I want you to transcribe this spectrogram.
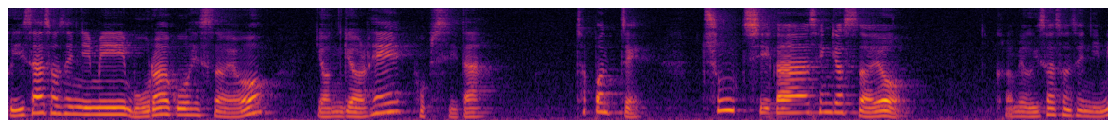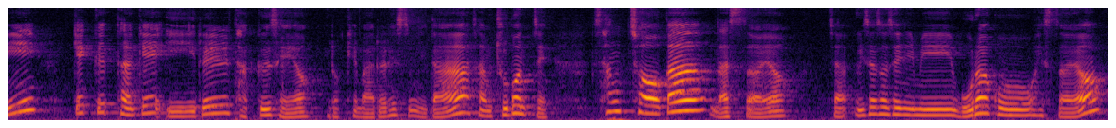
의사 선생님이 뭐라고 했어요? 연결해 봅시다. 첫 번째. 충치가 생겼어요. 그러면 의사 선생님이 깨끗하게 이를 닦으세요. 이렇게 말을 했습니다. 다음 두 번째. 상처가 났어요. 자, 의사 선생님이 뭐라고 했어요?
